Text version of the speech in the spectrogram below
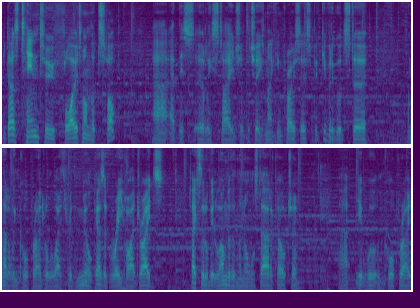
it does tend to float on the top uh, at this early stage of the cheese making process, but give it a good stir and that'll incorporate all the way through the milk as it rehydrates. Takes a little bit longer than the normal starter culture. Uh, it will incorporate.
